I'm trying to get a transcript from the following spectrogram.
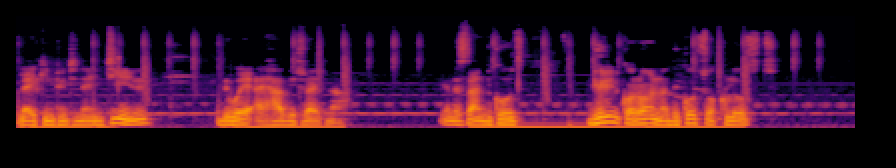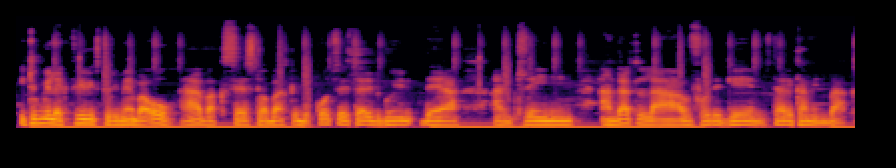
like in 2019 the way I have it right now. You understand? Because during Corona, the courts were closed. It took me like three weeks to remember, oh, I have access to a basketball court. So I started going there and training, and that love for the game started coming back.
